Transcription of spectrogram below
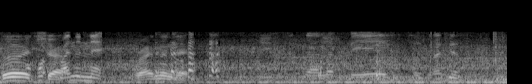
Good shot. Right in the neck. Right in the neck.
